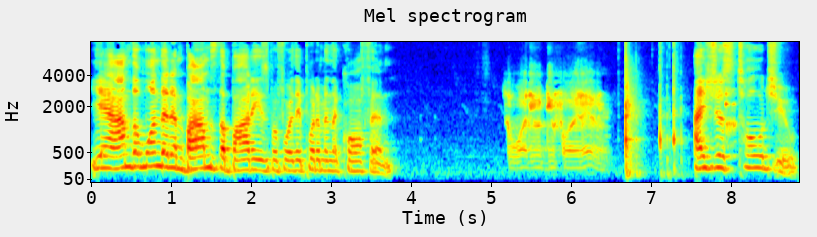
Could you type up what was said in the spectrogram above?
Yeah, I'm the one that embalms the bodies before they put them in the coffin. So what do you do for a living? I just told you.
